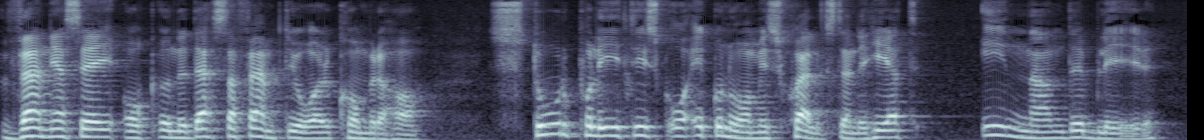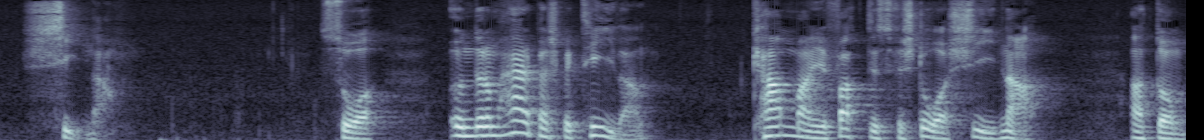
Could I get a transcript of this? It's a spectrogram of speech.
vänja sig och under dessa 50 år kommer det ha stor politisk och ekonomisk självständighet innan det blir Kina. Så under de här perspektiven kan man ju faktiskt förstå Kina. Att de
